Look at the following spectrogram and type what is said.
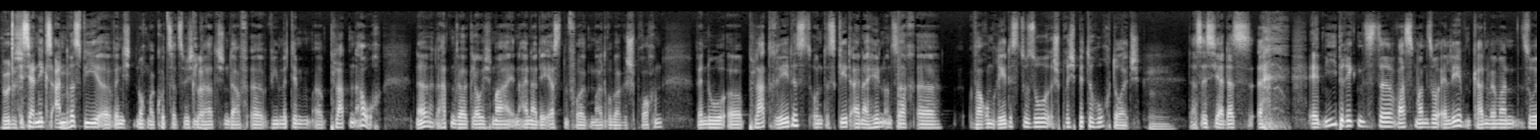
Würdest ist ja nichts anderes wie, äh, wenn ich noch mal kurz dazwischen latschen darf, äh, wie mit dem äh, Platten auch. Ne? Da hatten wir, glaube ich, mal in einer der ersten Folgen mal drüber gesprochen wenn du äh, platt redest und es geht einer hin und sagt, äh, warum redest du so? Sprich bitte Hochdeutsch. Hm. Das ist ja das äh, erniedrigendste, was man so erleben kann, wenn man so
